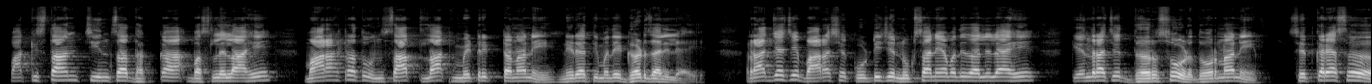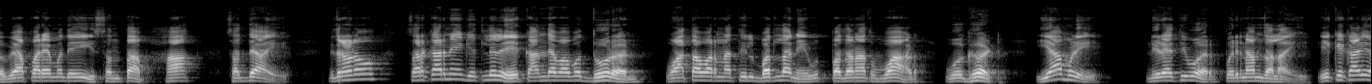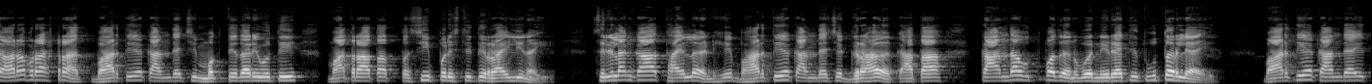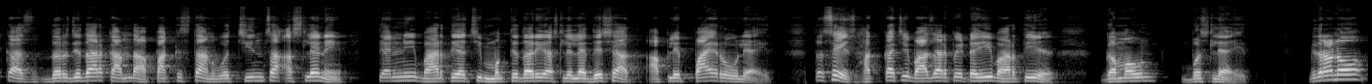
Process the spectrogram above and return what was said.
पाकिस्तान चीनचा धक्का बसलेला आहे. महाराष्ट्रातून सात लाख मेट्रिक टनाने निर्यातीमध्ये घट झालेली आहे. राज्याचे बाराशे कोटीचे नुकसान यामध्ये झालेले आहे. केंद्राचे धरसोड धोरणाने शेतकऱ्यासह व्यापाऱ्यामध्येही संताप हा सध्या आहे. मित्रांनो सरकारने घेतलेले कांद्याबाबत धोरण वातावरणातील बदलाने उत्पादनात वाढ व घट यामुळे निर्यातीवर परिणाम झाला आहे. एकेकाळी अरब राष्ट्रात भारतीय कांद्याची मक्तेदारी होती मात्र आता तशी परिस्थिती राहिली नाही. श्रीलंका थायलंड हे भारतीय कांद्याचे ग्राहक आता कांदा उत्पादन व निर्यातीत उतरले आहेत. भारतीय कांद्या इतकाच दर्जेदार कांदा पाकिस्तान व चीनचा असल्याने त्यांनी भारतीयाची मक्तेदारी असलेल्या देशात आपले पाय रोवले आहेत. तसेच हक्काची बाजारपेठही भारतीय गमावून बसले आहेत. मित्रांनो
